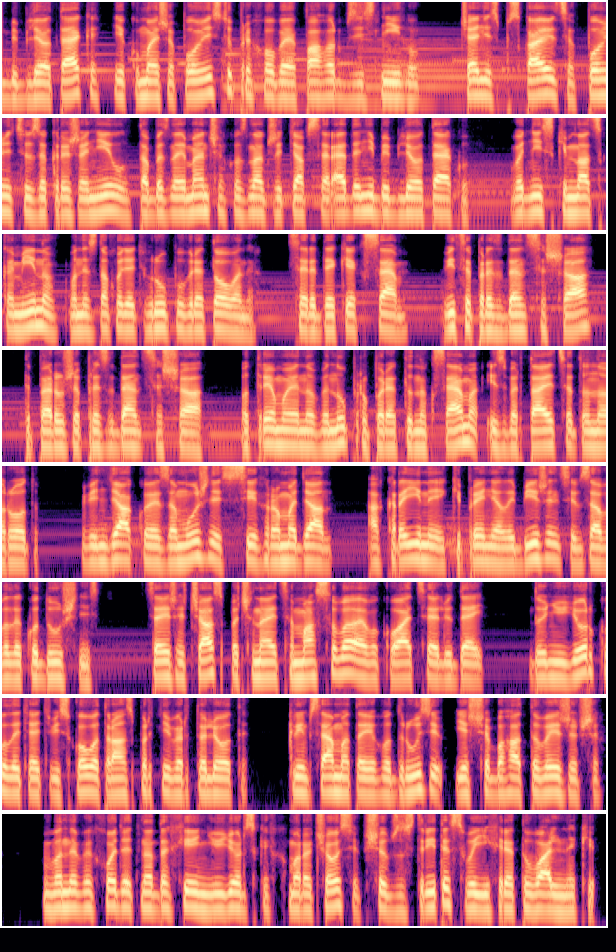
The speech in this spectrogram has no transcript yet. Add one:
бібліотеки, яку майже повністю приховує пагорб зі снігу. Вчені спускаються повністю закрижанілу та без найменших ознак життя всередині бібліотеку. В одній з кімнат з каміном вони знаходять групу врятованих, серед яких Сем, віце-президент США, тепер уже президент США, отримує новину про порятунок Сема і звертається до народу. Він дякує за мужність всіх громадян, а країни, які прийняли біженців за великодушність. Цей же час починається масова евакуація людей. До Нью-Йорку летять військово-транспортні вертольоти. Крім Сема та його друзів, є ще багато виживших. Вони виходять на дахи нью-йоркських хмарочосів, щоб зустріти своїх рятувальників.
